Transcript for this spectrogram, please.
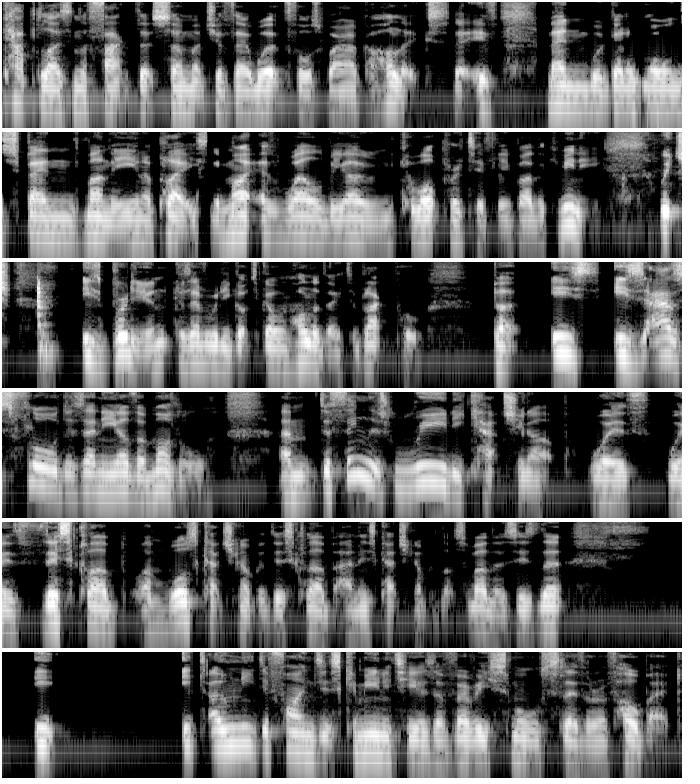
capitalize on the fact that so much of their workforce were alcoholics that if men were going to go and spend money in a place it might as well be owned cooperatively by the community which is brilliant because everybody got to go on holiday to blackpool but is is as flawed as any other model. Um, the thing that's really catching up with with this club and was catching up with this club and is catching up with lots of others is that it only defines its community as a very small sliver of Holbeck.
